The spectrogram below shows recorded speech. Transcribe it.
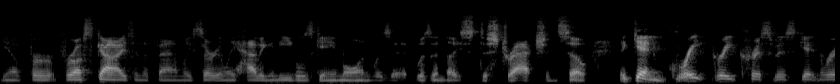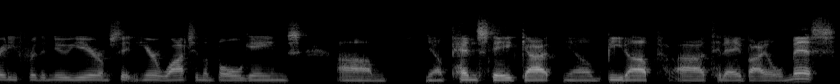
you know, for for us guys in the family, certainly having an Eagles game on was a was a nice distraction. So again, great great Christmas, getting ready for the new year. I'm sitting here watching the bowl games. Um, you know, Penn State got you know beat up uh, today by Ole Miss.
